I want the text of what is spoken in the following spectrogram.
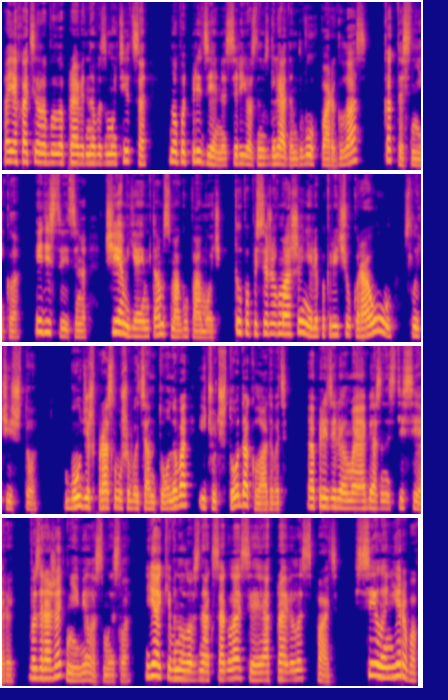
а я хотела было правильно возмутиться, но под предельно серьезным взглядом двух пар глаз как-то сникла. И действительно, чем я им там смогу помочь? Тупо посижу в машине или покричу «караул», случись что? Будешь прослушивать Антонова и чуть что докладывать, определил мои обязанности Серый. Возражать не имело смысла. Я кивнула в знак согласия и отправилась спать. Силы нервов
